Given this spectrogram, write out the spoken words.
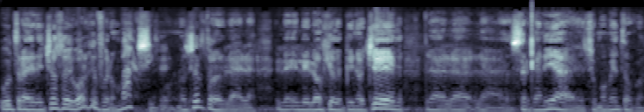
ultraderechosos de Borges fueron máximos, ¿no es cierto? el elogio de Pinochet, la, cercanía en su momento con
